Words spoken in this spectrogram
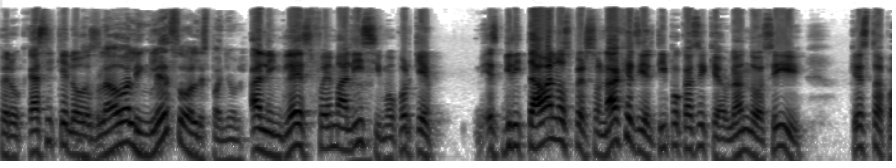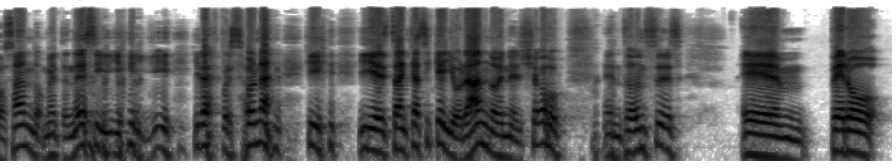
pero casi que los... ¿Doblado al inglés o al español? Al inglés, fue malísimo, porque gritaban los personajes y el tipo casi que hablando así. ¿Qué está pasando? ¿Me entendés? Y, y, las personas y, están casi que llorando en el show. Entonces, em, pero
